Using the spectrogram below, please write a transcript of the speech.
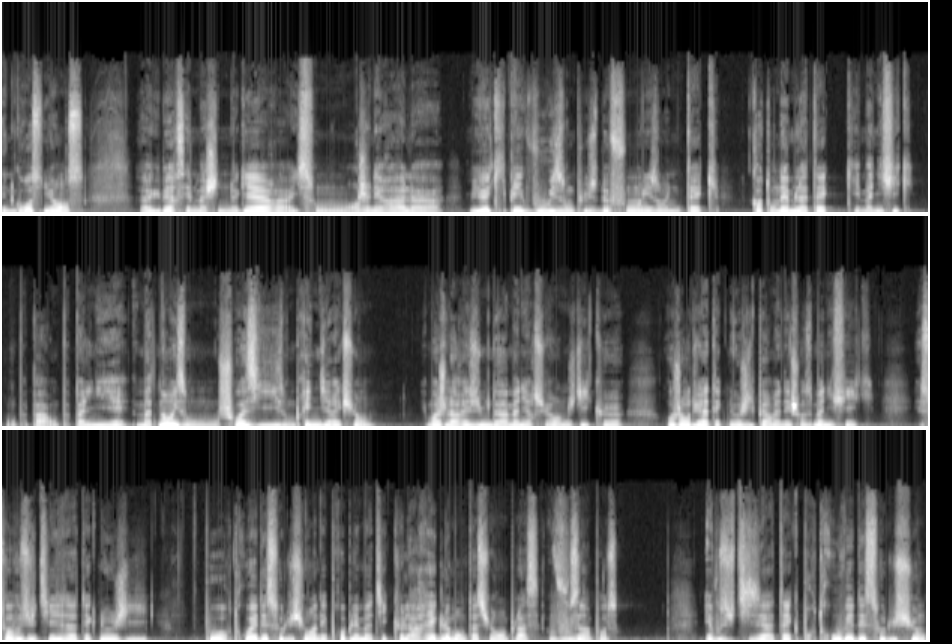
une grosse nuance. Euh, Uber, c'est une machine de guerre. Ils sont en général mieux équipés que vous. Ils ont plus de fonds. Ils ont une tech. Quand on aime la tech, qui est magnifique, on peut pas, on peut pas le nier. Maintenant, ils ont choisi, ils ont pris une direction. Et moi, je la résume de la manière suivante. Je dis que aujourd'hui, la technologie permet des choses magnifiques. Et soit vous utilisez la technologie pour trouver des solutions à des problématiques que la réglementation en place vous impose, et vous utilisez la tech pour trouver des solutions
